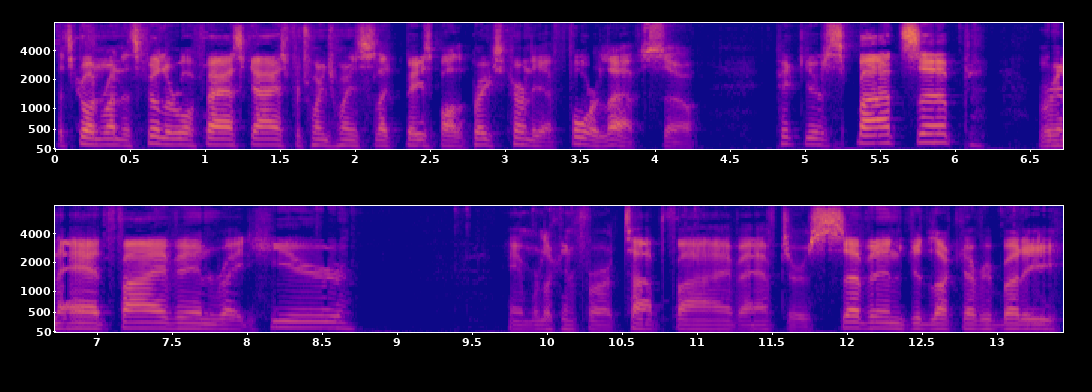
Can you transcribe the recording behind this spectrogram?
Let's go and run this filler real fast, guys, for 2020 Select Baseball. The break's currently at four left, so pick your spots up. We're going to add five in right here. And we're looking for our top five after seven. Good luck, everybody.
